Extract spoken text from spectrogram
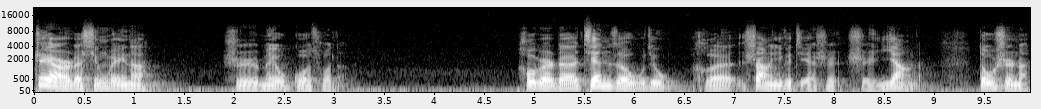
这样的行为呢是没有过错的。后边的兼则无咎和上一个解释是一样的，都是呢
